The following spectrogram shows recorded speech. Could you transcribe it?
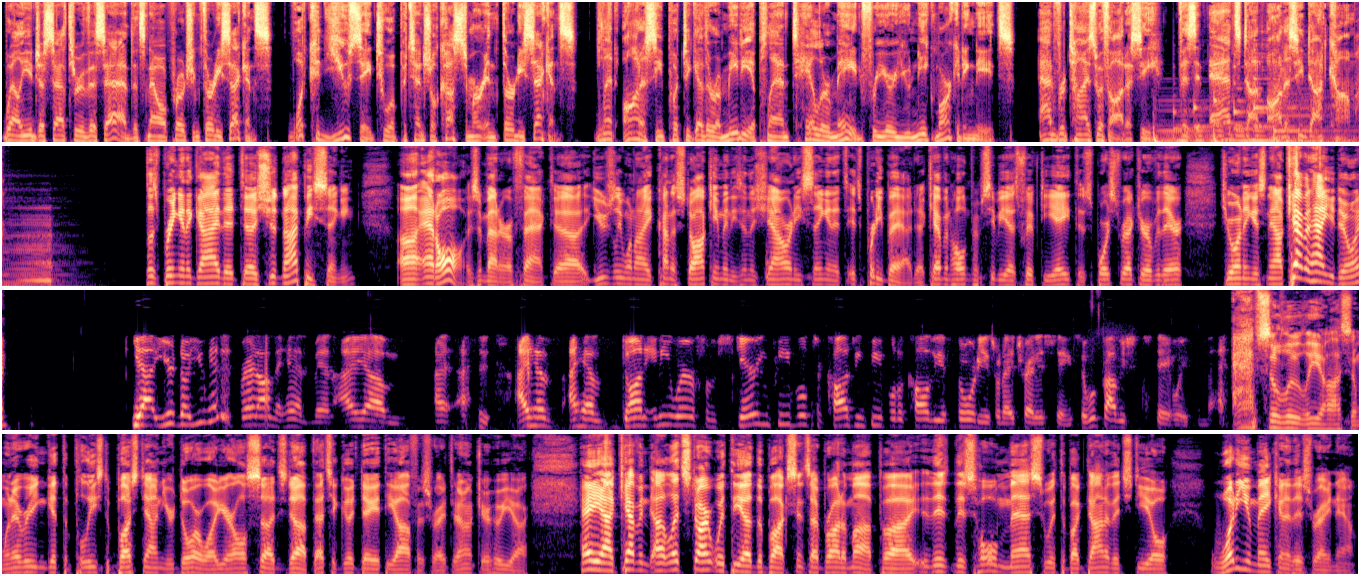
Well, you just sat through this ad that's now approaching 30 seconds. What could you say to a potential customer in 30 seconds? Let Audacy put together a media plan tailor made for your unique marketing needs. Advertise with Audacy. Visit ads.audacy.com. Let's bring in a guy that uh, should not be singing uh, at all, as a matter of fact. Uh, usually, when I kind of stalk him and he's in the shower and he's singing, it's, it's pretty bad. Uh, Kevin Holden from CBS 58, the sports director over there, joining us now. Kevin, how you doing? Yeah, you no, you hit it right on the head, man. I um, I, I, I have I have gone anywhere from scaring people to causing people to call the authorities when I try to sing. So we'll probably should stay away from that. Absolutely awesome. Whenever you can get the police to bust down your door while you're all sudsed up, that's a good day at the office, right there. I don't care who you are. Hey, uh, Kevin, uh, let's start with the uh, the Bucks since I brought him up. Uh, this this whole mess with the Bogdanovich deal. What are you making of this right now?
